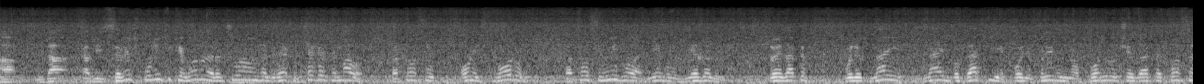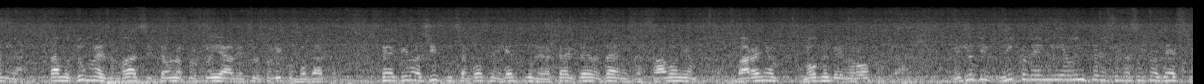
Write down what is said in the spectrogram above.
A da, kad bi se već politike vodile računa, onda bi rekli, čekajte malo, pa to su oni stvorili, pa to su njihova, njihovi djedovi. To je dakle naj, najbogatije poljoprivredno područje, dakle posebna, tamo dugme zabacite, ona proklija, ali je to toliko bogato. To je bila žitnica Bosne i Hercegovine, na kraju krajeva zajedno sa Slavonijom, Baranjom, mogli bi tražiti. Međutim, nikome nije u interesu da se to desi,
